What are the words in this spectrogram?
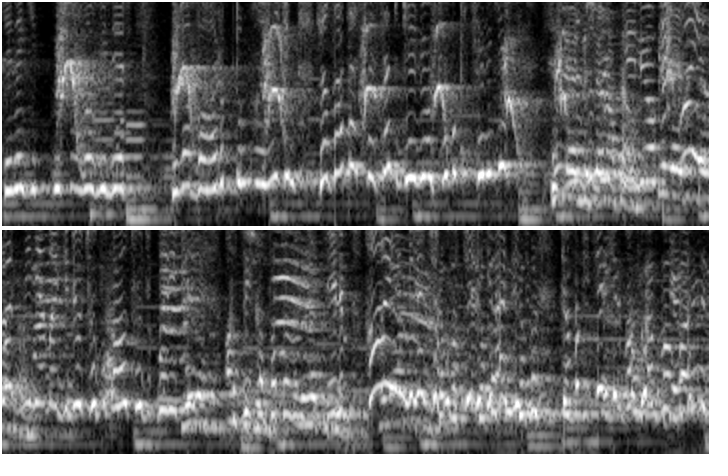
Gene gitmiş olabilir. Mila bağırıp durma anneciğim. Ya zaten sese geliyor. Çabuk içeri gir. Sesi Nilay nasıl dışarı duyup atalım. geliyor. Nilay Hayır dışarı bak atalım. Da gidiyor. Çabuk al çocukları içeri. Kapıyı dışarı. kapatalım Nilay kilitleyelim. dışarı. Hayır dışarı. çabuk Kapat, içeri gir kapat, anneciğim. kapat. Çabuk içeri gir. Bak bak bak seni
